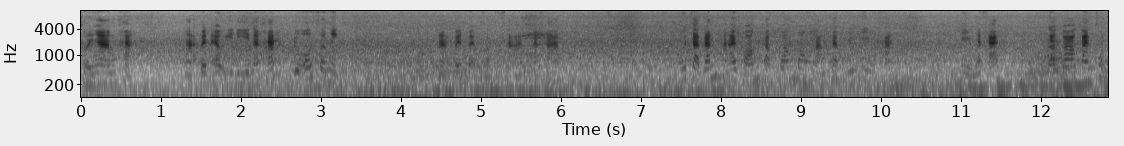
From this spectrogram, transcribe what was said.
สวยงามค่ะอ่าเป็น LED นะคะ Dual Sonic อ่าเป็นแบบสองชั้นนะคะมือจัดด้านท้ายพร้อมกับกล้องมองหลังแบบวิวินค่ะ นี่นะคะ แล้วก็การชน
